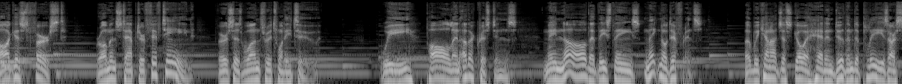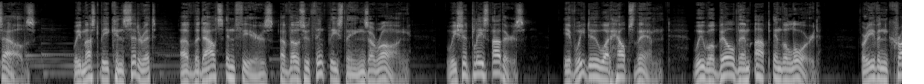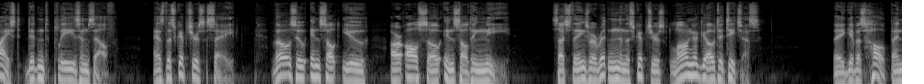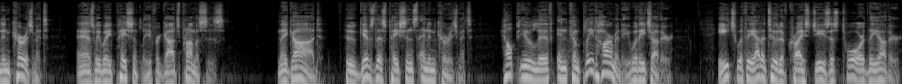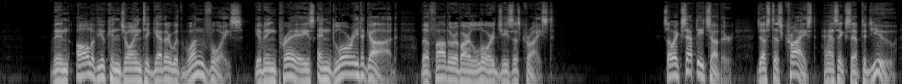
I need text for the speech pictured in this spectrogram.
August 1st, Romans chapter 15, verses 1 through 22. We, Paul and other Christians, may know that these things make no difference, but we cannot just go ahead and do them to please ourselves. We must be considerate of the doubts and fears of those who think these things are wrong. We should please others. If we do what helps them, we will build them up in the Lord. For even Christ didn't please himself. As the scriptures say, those who insult you are also insulting me. Such things were written in the scriptures long ago to teach us. They give us hope and encouragement as we wait patiently for God's promises. May God, who gives this patience and encouragement, help you live in complete harmony with each other, each with the attitude of Christ Jesus toward the other. Then all of you can join together with one voice, giving praise and glory to God, the Father of our Lord Jesus Christ. So accept each other, just as Christ has accepted you.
